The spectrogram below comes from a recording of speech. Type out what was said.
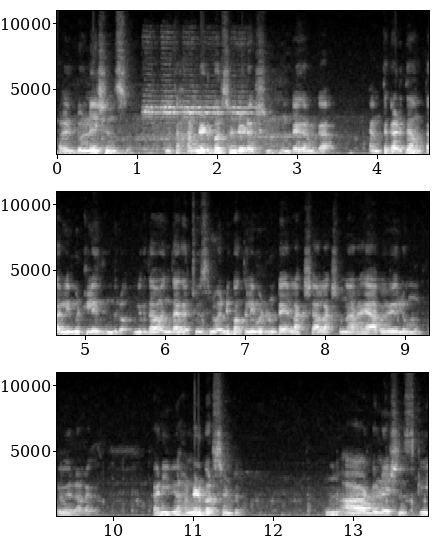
అలాగే donations with hundred percent deduction ఉంటే కనుక ఎంత కడితే అంత లిమిట్ లేదు ఇందులో. మిగతా ఇందాక చూసినవన్నీ కొంత లిమిట్ ఉంటాయి. లక్ష లక్షన్నర యాభై వేలు ముప్పై వేలు అలాగా. కానీ ఇవి హండ్రెడ్ పర్సెంట్ Hmm, ఆ డొనేషన్స్కి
